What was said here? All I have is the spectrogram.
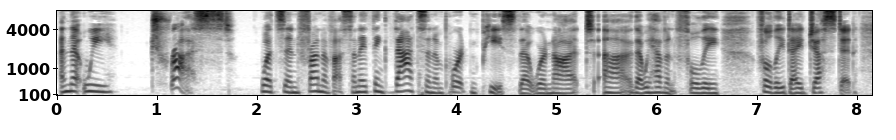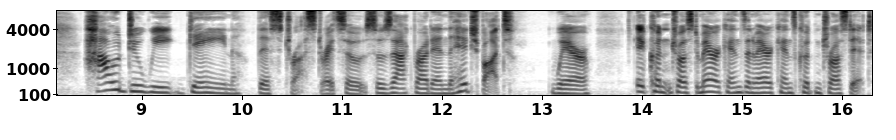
and that we trust what's in front of us. And i think that's an important piece that we're not uh, that we haven't fully fully digested. How do we gain this trust right? So so zach brought in the hitchbot where it couldn't trust americans and americans couldn't trust it.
